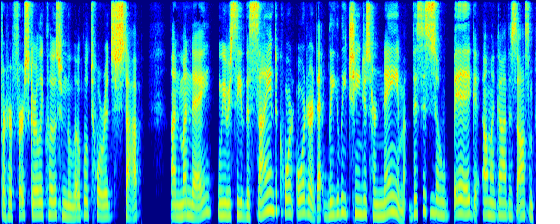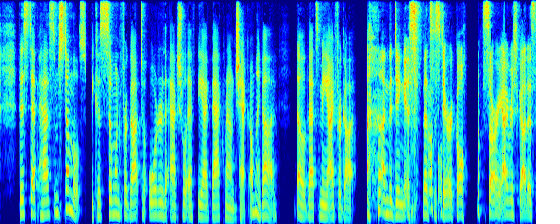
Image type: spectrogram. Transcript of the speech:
for her first girly clothes from the local Torridge stop. On Monday, we received the signed court order that legally changes her name. This is so big. Oh my God, this is awesome. This step has some stumbles because someone forgot to order the actual FBI background check. Oh my God. Oh, that's me. I forgot. I'm the dingus. That's hysterical. Sorry, Irish goddess.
